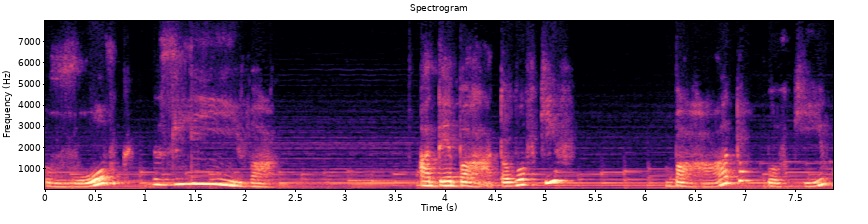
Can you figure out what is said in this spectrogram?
вовк зліва. А де багато вовків? Багато вовків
